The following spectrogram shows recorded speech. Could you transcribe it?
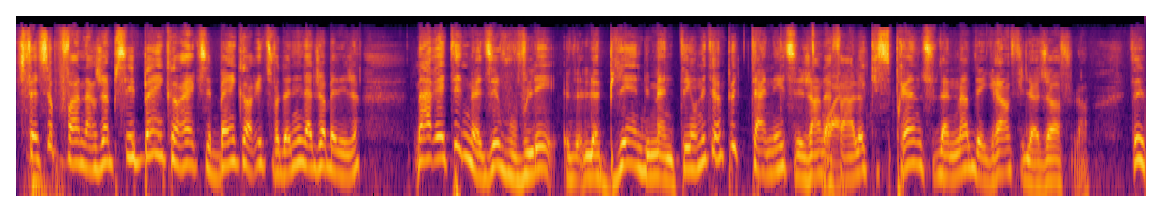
Tu fais ça pour faire de l'argent, puis c'est bien correct, c'est bien correct, tu vas donner la job à des gens. Mais arrêtez de me dire, vous voulez le bien de l'humanité. On est un peu tannés de ces gens d'affaires-là qui se prennent soudainement des grands philosophes, là. Dire,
